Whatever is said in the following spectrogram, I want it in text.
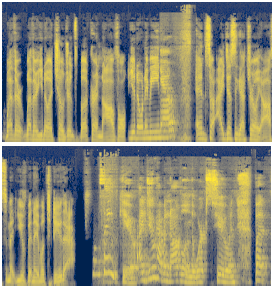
Whether whether you know a children's book or a novel you know what i mean? Yeah and so i just think that's really awesome that you've been able to do that. Well, thank you. I do have a novel in the works too, and but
